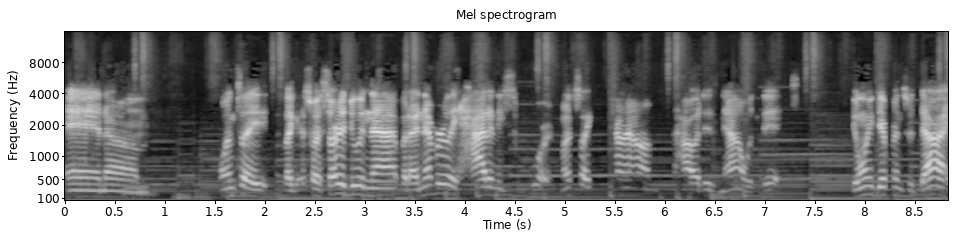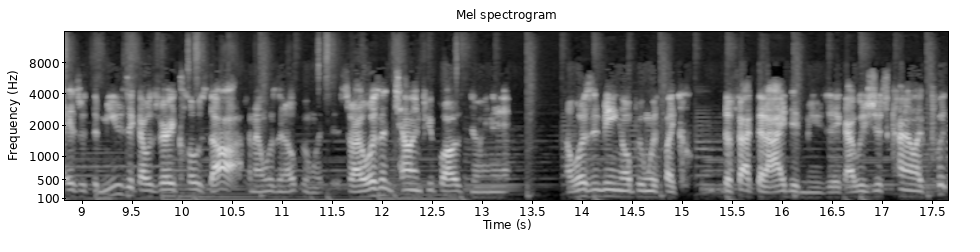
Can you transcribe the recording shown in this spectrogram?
And um, mm. once I like, so I started doing that, but I never really had any support, much like kind of how, how it is now with this. The only difference with that is with the music, I was very closed off and I wasn't open with it. So I wasn't telling people I was doing it. I wasn't being open with like the fact that I did music. I was just kind of like put.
